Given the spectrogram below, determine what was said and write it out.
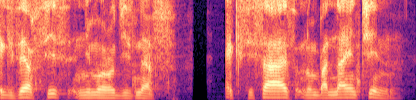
Exercice numéro 19. Exercise number 19.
